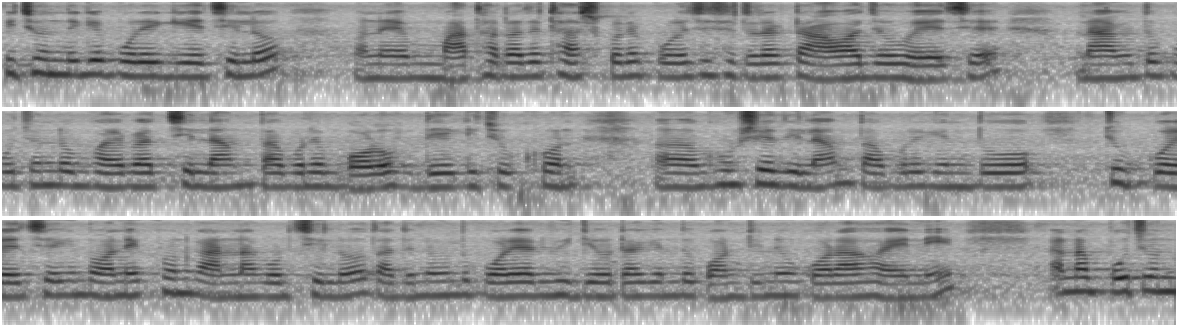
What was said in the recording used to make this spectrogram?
পিছন দিকে পড়ে গিয়েছিল। মানে মাথাটা যে ঠাস করে পড়েছে সেটার একটা আওয়াজও হয়েছে। মানে আমি তো প্রচণ্ড ভয় পাচ্ছিলাম। তারপরে বরফ দিয়ে কিছুক্ষণ ঘষে দিলাম। তারপরে কিন্তু চুপ করেছে। কিন্তু অনেকক্ষণ কান্না করছিল। তার জন্য কিন্তু পরে আর ভিডিওটা কিন্তু কন্টিনিউ করা হয়নি। আর না, প্রচণ্ড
